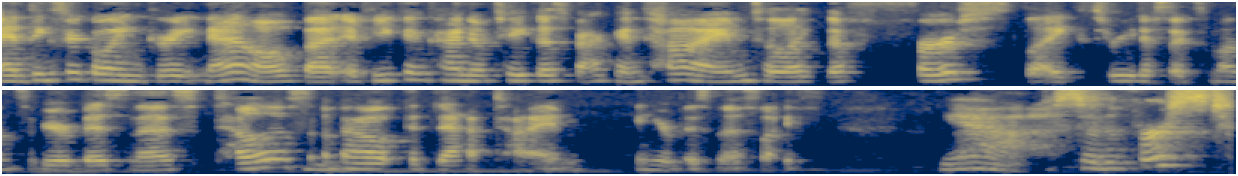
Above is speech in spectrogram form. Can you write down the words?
and things are going great now, but if you can kind of take us back in time to like the first like three to six months of your business, tell us mm-hmm. about at that time in your business life. Yeah. So the first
